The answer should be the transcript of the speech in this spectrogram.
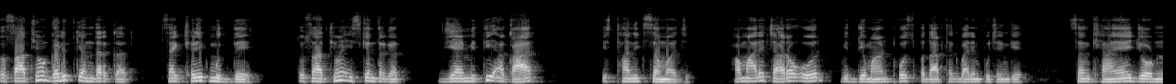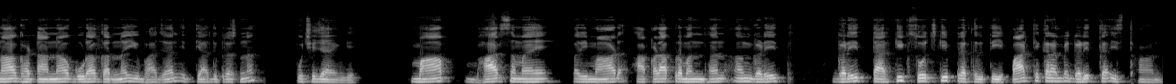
तो साथियों, गणित के अंतर्गत शैक्षणिक मुद्दे तो साथियों, इसके अंतर्गत ज्यामिति आकार, स्थानिक समझ, हमारे चारों ओर विद्यमान ठोस पदार्थ के बारे में पूछेंगे। संख्याएँ, जोड़ना, घटाना, गुणा करना, विभाजन इत्यादि प्रश्न पूछे जाएँगे। माप, भार समय, परिमाण, आंकड़ा प्रबंधन अंगणित गणित, तार्किक सोच की प्रकृति, पाठ्यक्रम में गणित का स्थान,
